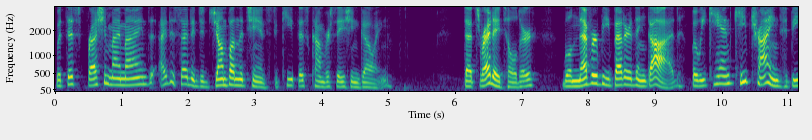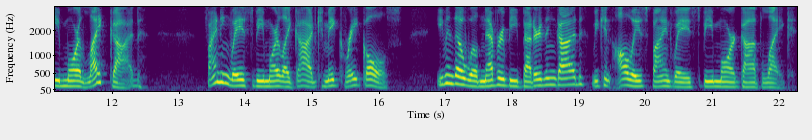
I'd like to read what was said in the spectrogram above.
With this fresh in my mind, I decided to jump on the chance to keep this conversation going. That's right, I told her. We'll never be better than God, but we can keep trying to be more like God. Finding ways to be more like God can make great goals. Even though we'll never be better than God, we can always find ways to be more God like.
